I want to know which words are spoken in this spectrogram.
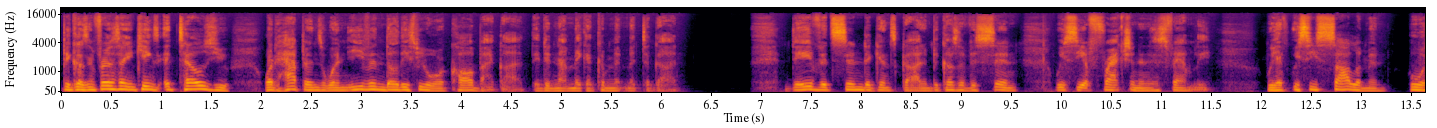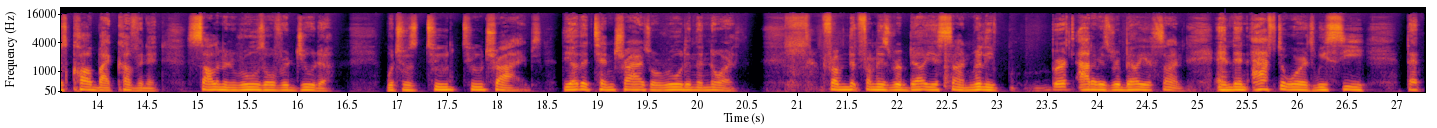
because in First and Second Kings it tells you what happens when even though these people were called by God, they did not make a commitment to God. David sinned against God, and because of his sin, we see a fraction in his family. We have we see Solomon, who was called by covenant. Solomon rules over Judah, which was two two tribes. The other ten tribes were ruled in the north from the, from his rebellious son, really birthed out of his rebellious son. And then afterwards, we see that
